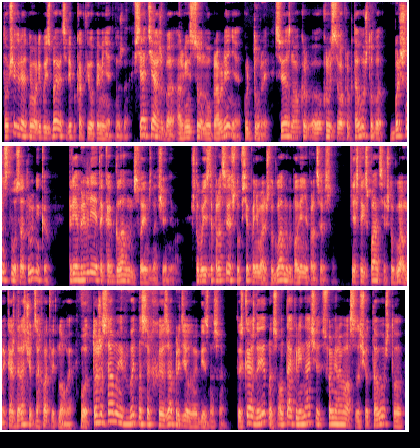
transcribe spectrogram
то вообще говоря, от него либо избавиться, либо как-то его поменять нужно. Вся тяжба организационного управления культурой связана вокруг, э, крутится вокруг того, чтобы большинство сотрудников приобрели это как главным своим значением. Чтобы если процесс, чтобы все понимали, что главное выполнение процесса. Если экспансия, что главное, каждый раз что-то захватывать новое. Вот. То же самое в этносах за пределами бизнеса. То есть, каждый этнос, он так или иначе сформировался за счет того, что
